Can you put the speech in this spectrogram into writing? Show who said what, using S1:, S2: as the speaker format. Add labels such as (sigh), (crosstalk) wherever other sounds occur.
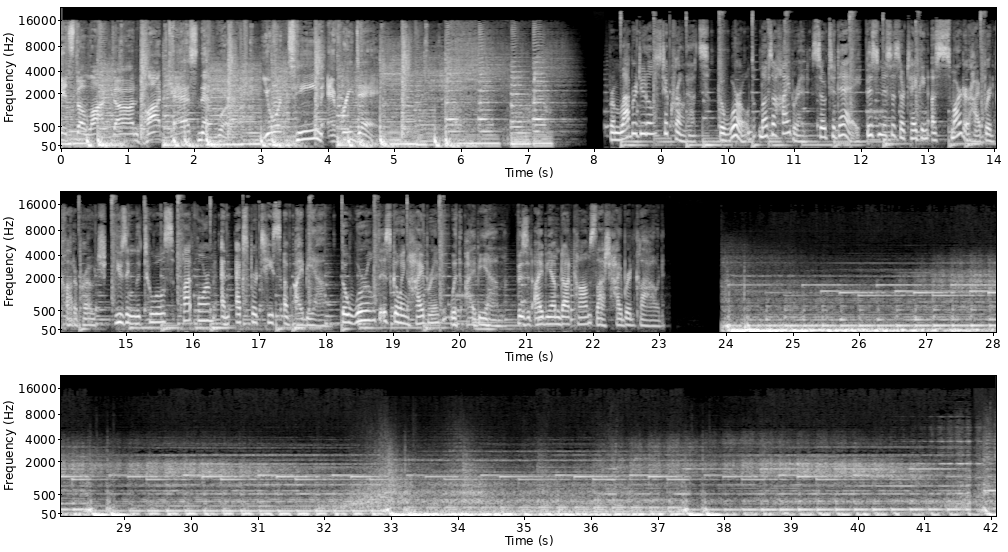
S1: It's the Locked On Podcast Network, your team every day.
S2: From Labradoodles to Cronuts, the world loves a hybrid. So today, businesses are taking a smarter hybrid cloud approach using the tools, platform, and expertise of IBM. The world is going hybrid with IBM. Visit IBM.com slash hybrid cloud.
